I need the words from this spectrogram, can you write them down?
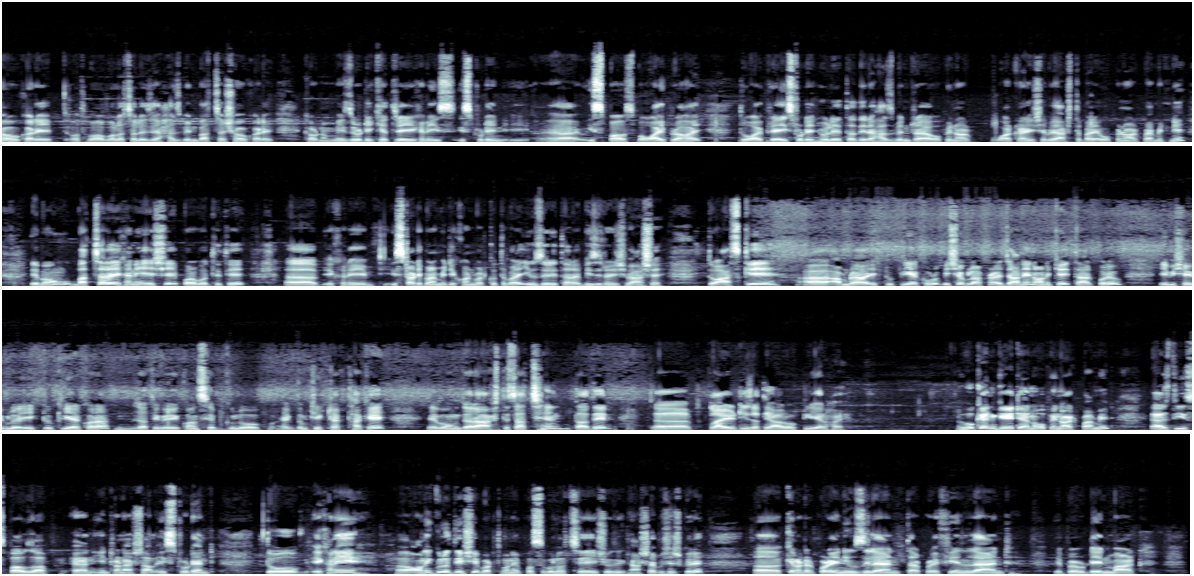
সহকারে অথবা বলা চলে যে হাজব্যান্ড বাচ্চা সহকারে। কারণ মেজরিটি ক্ষেত্রে এখানে স্টুডেন্ট স্পাউস বা ওয়াইফরা হয়। তো ওয়াইফরা স্টুডেন্ট হলে তাদের হাজব্যান্ডরা ওপেন ওয়ার্ক ওয়ার্কার হিসেবে আসতে পারে ওপেন ওয়ার্ক পারমিট নিয়ে। এবং বাচ্চারা এখানে এসে পরবর্তীতে এখানে স্টাডি পারমিটে কনভার্ট করতে পারে। ইউজুয়ালি তারা ভিজিটর হিসেবে আসে। তো আজকে আমরা একটু ক্লিয়ার করব। বিষয়গুলো আপনারা জানেন। অনেকেই, তারপরেও এই বিষয়গুলো একটু ক্লিয়ার করা, যাতে করে কনসেপ্টগুলো একদম ঠিকঠাক থাকে এবং যারা আসতে চাচ্ছেন, তাদের ক্লারিটি যাতে আরও ক্লিয়ার হয়। Who can get an open work permit as the spouse of an international student তো এখানে অনেকগুলো দেশে বর্তমানে পসিবল হচ্ছে এই সুযোগ আসা, বিশেষ করে কানাডার পরে নিউজিল্যান্ড তারপরে ফিনল্যান্ড এরপর ডেনমার্ক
